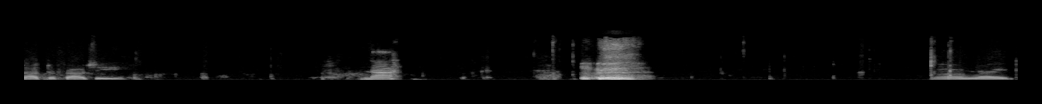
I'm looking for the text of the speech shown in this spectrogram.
Dr. Fauci? Nah. All right.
